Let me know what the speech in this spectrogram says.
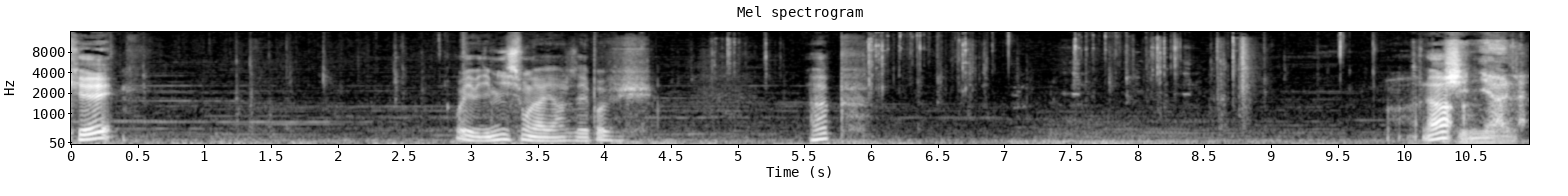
Ok. Oh, il y avait des munitions derrière, je les avais pas vues. Hop. Voilà. Génial.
